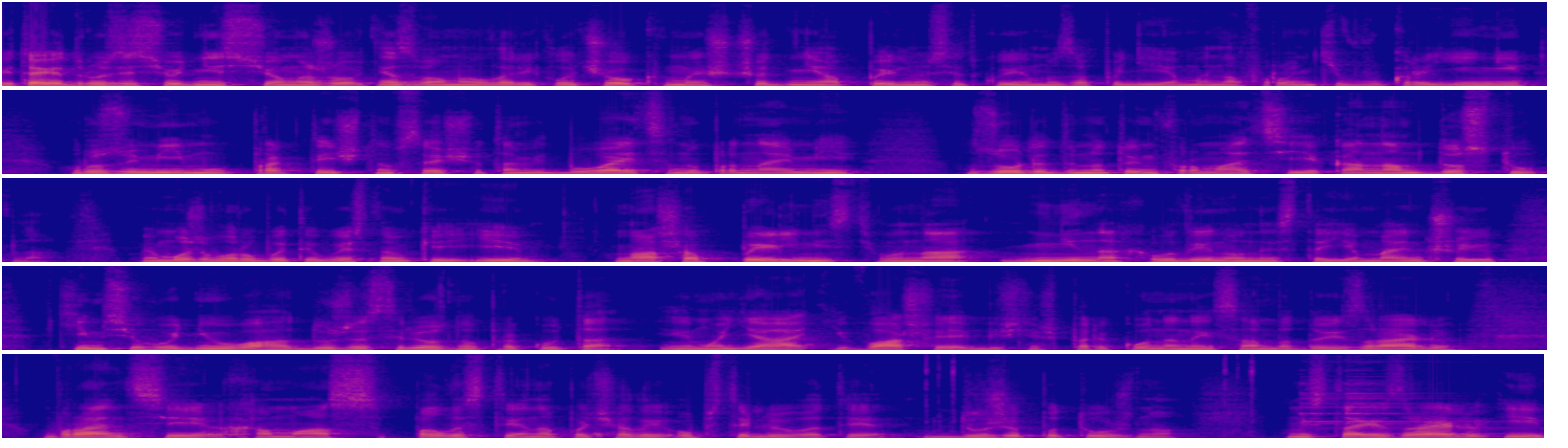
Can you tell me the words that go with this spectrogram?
Вітаю, друзі! Сьогодні 7 жовтня. З вами Валерій Клочок. Ми щодня пильно слідкуємо за подіями на фронті в Україні. Розуміємо практично все, що там відбувається. Ну, принаймні, з огляду на ту інформацію, яка нам доступна. Ми можемо робити висновки, і наша пильність вона ні на хвилину не стає меншою. Втім, сьогодні увага дуже серйозно прикута і моя, і ваша. Я більш ніж переконаний саме до Ізраїлю. Вранці Хамас, Палестина почали обстрілювати дуже потужно міста Ізраїлю і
